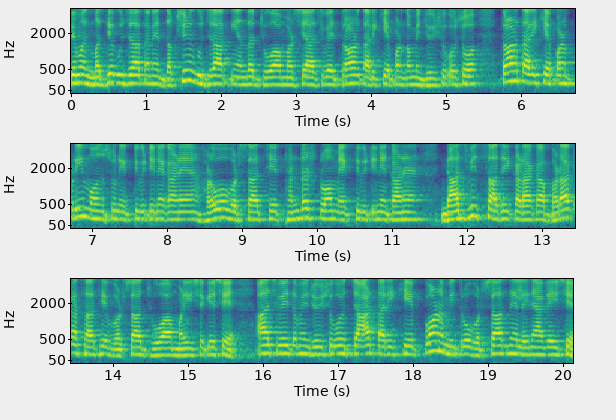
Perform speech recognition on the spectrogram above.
તેમજ મધ્ય ગુજરાત અને દક્ષિણ ગુજરાતની અંદર જોવા મળશે. આ સિવાય ત્રણ તારીખે પણ તમે જોઈ શકો છો. ત્રણ તારીખે પણ પ્રી મોન્સૂન એક્ટિવિટીને કારણે હળવો વરસાદ છે. થંડર સ્ટ્રોમ એક્ટિવિટીને કારણે ગાજવીજ સાથે, કડાકા ભડાકા સાથે વરસાદ જોવા મળી શકે છે. આ સિવાય તમે જોઈ શકો ચાર તારીખે પણ મિત્રો વરસાદને લઈને આ ગઈ છે.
